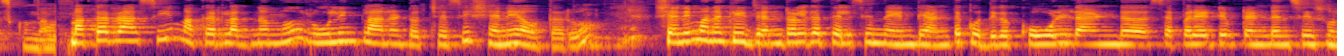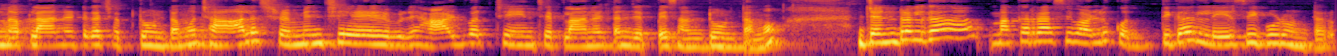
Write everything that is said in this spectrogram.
తెలుసుకుందాం. మకర రాశి మకర లగ్నము రూలింగ్ ప్లానెట్ వచ్చేసి శని అవుతారు. శని మనకి జనరల్గా తెలిసింది ఏంటి అంటే కొద్దిగా కోల్డ్ అండ్ సెపరేటివ్ టెండెన్సీస్ ఉన్న ప్లానెట్గా చెప్తూ ఉంటాము. చాలా శ్రమించే హార్డ్ వర్క్ చేయించే ప్లానెట్ అని చెప్పేసి అంటూ ఉంటాము. జనరల్గా మకర రాశి వాళ్ళు కొద్దిగా లేజీ కూడా ఉంటారు.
